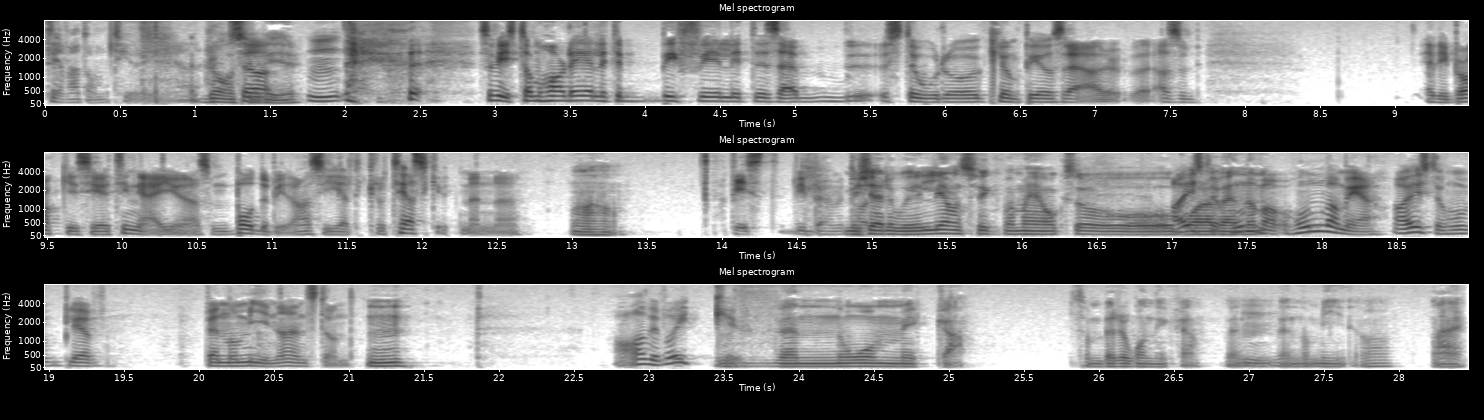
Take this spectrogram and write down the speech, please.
Det var de teorierna. Bra så, teorier. Mm, så visst, de har det lite biffig, lite så stor och klumpig och sådär. Alltså, Eddie Brock i serietidningar är ju en som bodybuilder. Han ser helt grotesk ut, men Aha. visst, vi behöver Michelle Williams fick vara med också och, och Ja, just det, hon var, hon var med. Ja, just det, hon blev Venomina en stund. Mm. Ja, det var ju kul. Venomica. Som Veronica. Ven, Mm. Venomi. Ja, nej.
